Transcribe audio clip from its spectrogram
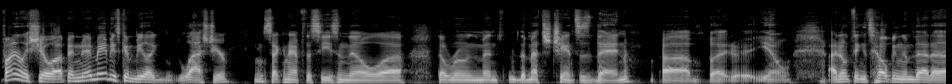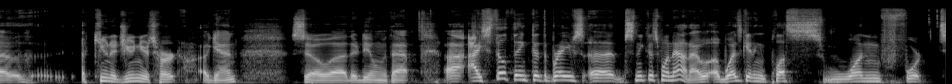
finally show up. And maybe it's going to be like last year second half of the season, they'll uh, they'll ruin the, the Mets' chances then. Uh, but you know, I don't think it's helping them that uh, Acuna Jr. is hurt again, so uh, they're dealing with that. Uh, I still think that the Braves uh, sneak this one out. I, I was getting plus one fourteen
